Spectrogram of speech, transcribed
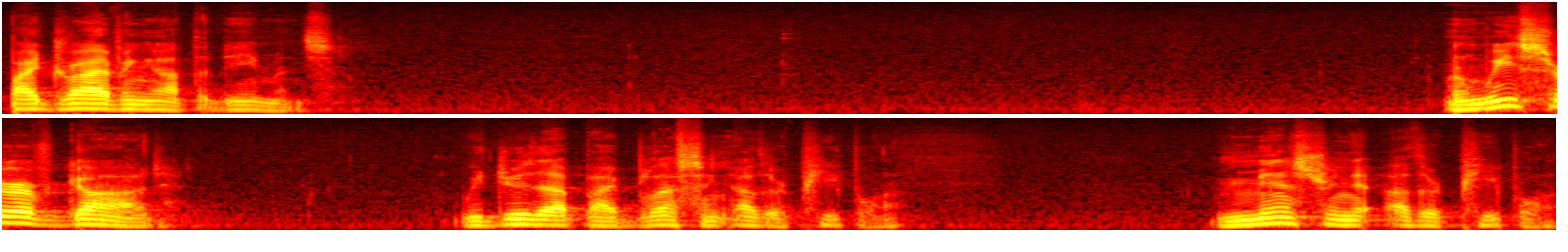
by driving out the demons. When we serve God, we do that by blessing other people, ministering to other people,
